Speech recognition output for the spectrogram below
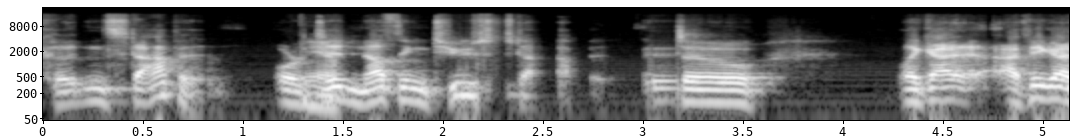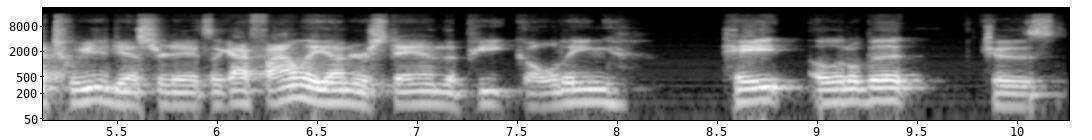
couldn't stop it or yeah. did nothing to stop it. So like I, I think I tweeted yesterday, it's like I finally understand the Pete Golding hate a little bit because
